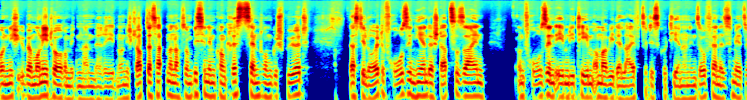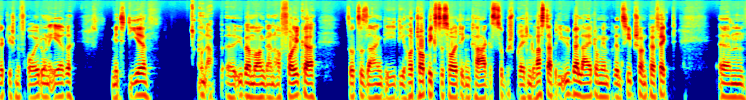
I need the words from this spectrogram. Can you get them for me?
und nicht über Monitore miteinander reden. Und ich glaube, das hat man auch so ein bisschen im Kongresszentrum gespürt, dass die Leute froh sind, hier in der Stadt zu sein und froh sind, eben die Themen auch mal wieder live zu diskutieren. Und insofern ist es mir jetzt wirklich eine Freude und Ehre, mit dir und ab äh, übermorgen dann auch Volker sozusagen die, die Hot Topics des heutigen Tages zu besprechen. Du hast aber die Überleitung im Prinzip schon perfekt ähm,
